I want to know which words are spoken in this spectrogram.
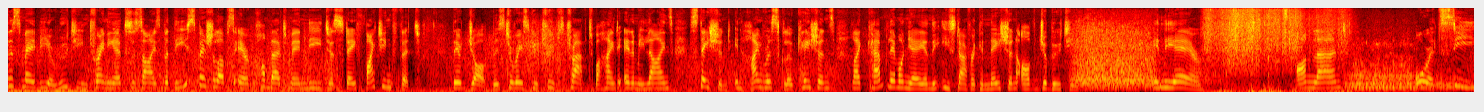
This may be a routine training exercise, but these Special Ops Air combat men need to stay fighting fit. Their job is to rescue troops trapped behind enemy lines, stationed in high-risk locations like Camp Lemonnier in the East African nation of Djibouti. In the air, on land, or at sea,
